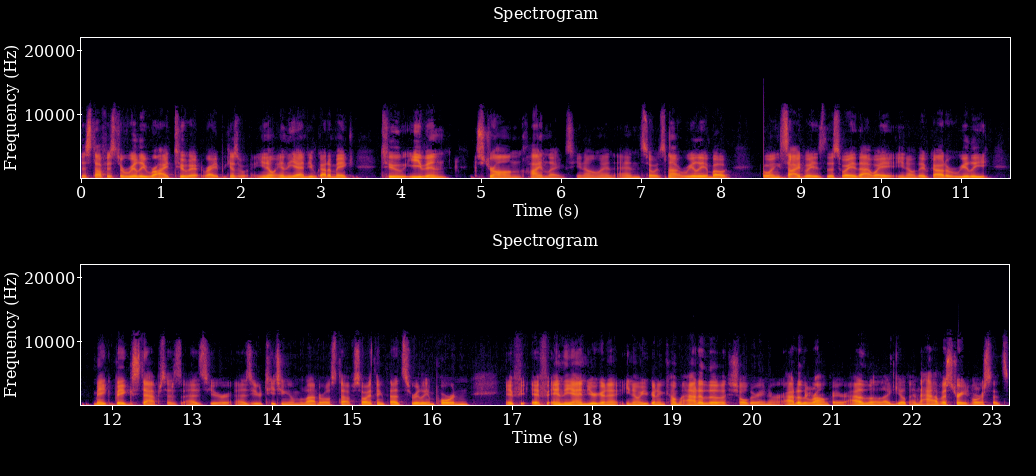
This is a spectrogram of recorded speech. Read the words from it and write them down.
this stuff, is to really ride to it, right? Because you know, in the end, you've got to make two even, strong hind legs, you know, and and so it's not really about going sideways this way that way. You know, they've got to really make big steps as as you're as you're teaching them lateral stuff. So I think that's really important if if in the end you're gonna you know you're gonna come out of the shoulder in or out of the renvers, out of the leg yield, and have a straight horse that's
